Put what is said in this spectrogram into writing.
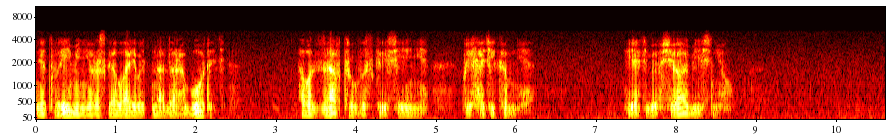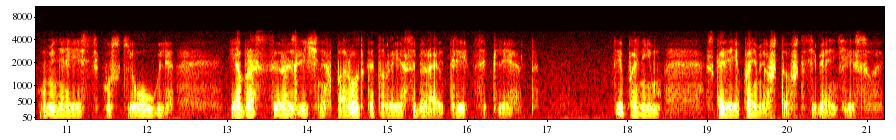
нет времени разговаривать, надо работать. А вот завтра, в воскресенье, приходи ко мне. Я тебе все объясню. У меня есть куски угля и образцы различных пород, которые я собираю 30 лет. Ты по ним скорее поймешь то, что тебя интересует.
